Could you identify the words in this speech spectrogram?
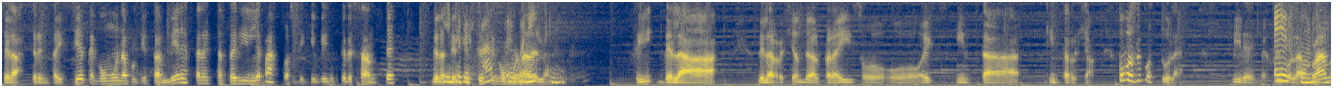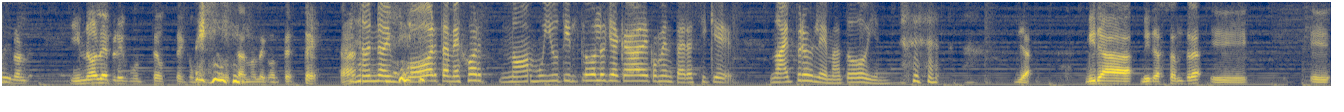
de las 37 comunas, porque también está en esta feria de Pascua, así que bien interesante, de las 37 Interesante, comunas de la. ¿sí? de, la, de la región de Valparaíso o ex quinta, quinta región. ¿Cómo se postula? Mire, me fui Eso por la rama y no, le- y no le pregunté a usted cómo, o sea, no le contesté. ¿ah? No, no importa, mejor, no, muy útil todo lo que acaba de comentar, así que no hay problema, todo bien. Mira, mira Sandra, eh, eh,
